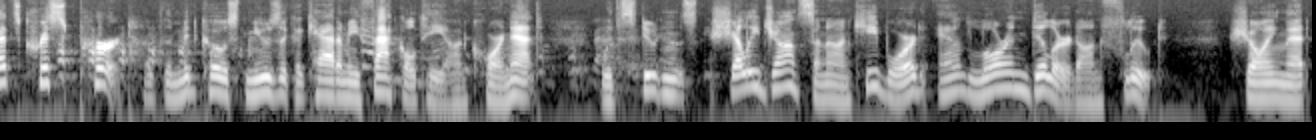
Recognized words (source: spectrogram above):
That's Chris Pert of the Midcoast Music Academy faculty on cornet, with students Shelley Johnson on keyboard and Lauren Dillard on flute, showing that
